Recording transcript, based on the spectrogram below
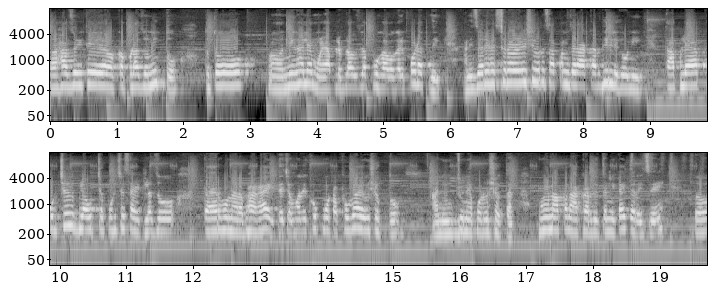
तर हा जो इथे कपडा जो निघतो तर तो निघाल्यामुळे आपल्या ब्लाऊजला फुगा वगैरे पडत नाही. आणि जर ह्या सरळ रेषेवरच आपण जर आकार दिले दोन्ही तर आपल्या पुढच्या ब्लाऊजच्या पुढच्या साईडला जो तयार होणारा भाग आहे त्याच्यामध्ये खूप मोठा फुगा येऊ शकतो. आणि चुन्या पडू शकतात. म्हणून आपण आकार देताना काय करायचंय? तर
